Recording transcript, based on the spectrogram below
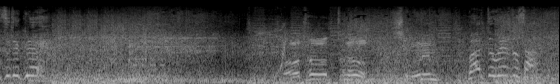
かせてくれ。またあったな少年。バルトフェルトさん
